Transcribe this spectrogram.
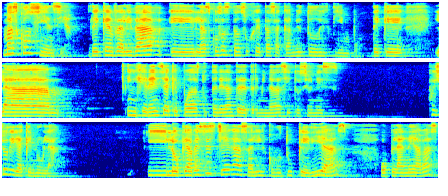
más conciencia de que en realidad eh, las cosas están sujetas a cambio todo el tiempo, de que la injerencia que puedas tú tener ante determinadas situaciones, pues yo diría que nula. Y lo que a veces llega a salir como tú querías o planeabas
